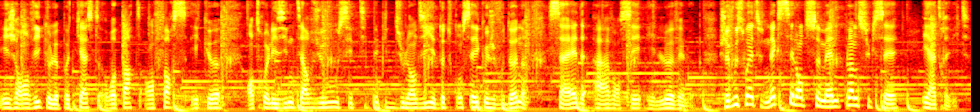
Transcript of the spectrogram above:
Et j'ai envie que le podcast reparte en force et que entre les interviews, ces petites pépites du lundi et d'autres conseils que je vous donne, ça aide à avancer et level up. Je vous souhaite une excellente semaine, plein de succès et à très vite.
